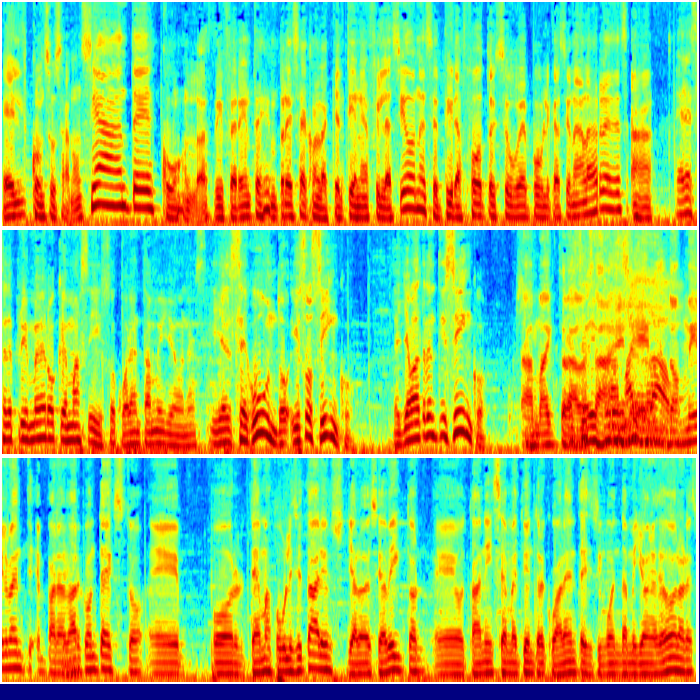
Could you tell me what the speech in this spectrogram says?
Él con sus anunciantes, con las diferentes empresas con las que él tiene afiliaciones, se tira fotos y sube publicaciones a las redes. Ajá. Él es el primero que más hizo, 40 millones. Y el segundo hizo 5. Le lleva 35. a Mike Trout. Ese O sea, fue en, Mike en Trout. 2020, para dar contexto, eh, por temas publicitarios, ya lo decía Víctor, eh, Otani se metió entre 40 y 50 millones de dólares.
